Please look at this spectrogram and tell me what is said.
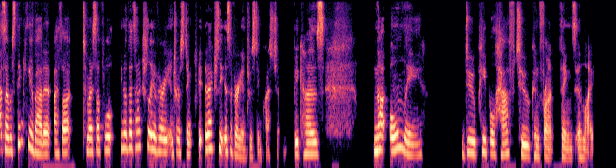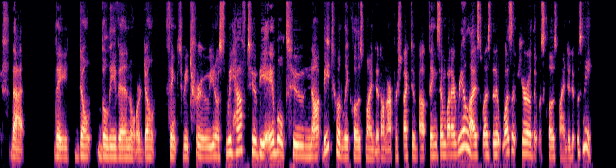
as i was thinking about it i thought to myself well you know that's actually a very interesting it actually is a very interesting question because not only do people have to confront things in life that they don't believe in or don't think to be true you know we have to be able to not be totally closed minded on our perspective about things. And what i realized was that it wasn't hiro that was closed minded it was me.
